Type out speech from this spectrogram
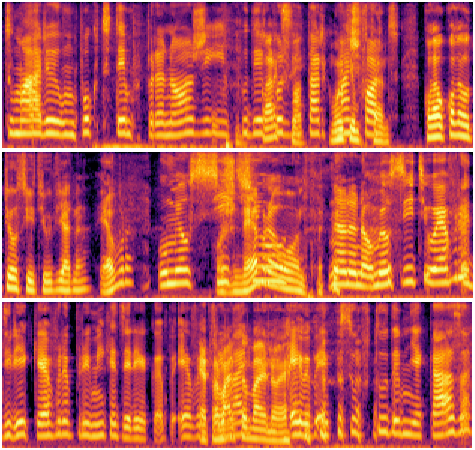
tomar eh, um pouco de tempo para nós e poder Claro depois voltar Muito mais importante. forte. Qual é, o- qual é o teu sítio, Diana? Évora? O meu sítio. Genebra ou onde? Não, não, não. O meu sítio Évora, eu diria que Évora para mim, quer dizer, é, Évora É trabalho primeiro, também, não é? É, é sobretudo a minha casa,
